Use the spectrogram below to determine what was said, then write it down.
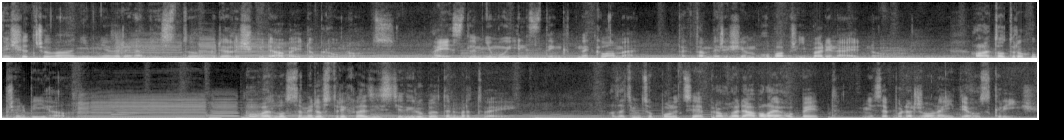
Vyšetřování mě vede na místo, kde lišky dávají dobrou noc. A jestli mě můj instinkt neklame, tak tam vyřeším oba případy najednou. Ale to trochu předbíhám. Povedlo se mi dost rychle zjistit, kdo byl ten mrtvej. A zatímco policie prohledávala jeho byt, mně se podařilo najít jeho skrýž.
